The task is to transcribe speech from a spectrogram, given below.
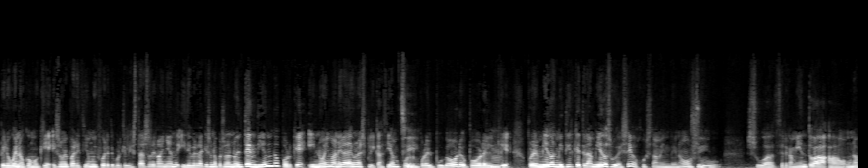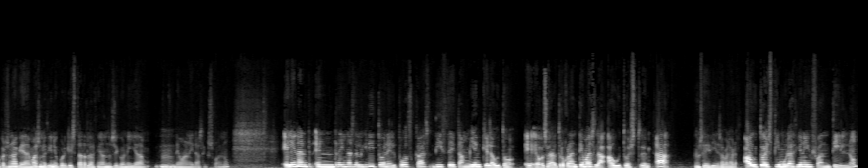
pero bueno, como que eso me pareció muy fuerte porque le estás regañando y de verdad que es una persona no entendiendo por qué y no hay manera de dar una explicación por, por el pudor o por el, mm. por el miedo a admitir que te da miedo su deseo, justamente, ¿no? O su, su acercamiento a, una persona que además no tiene por qué estar relacionándose con ella mm. de manera sexual, ¿no? Elena en, Reinas del Grito, en el podcast, dice también que el auto, eh, o sea, otro gran tema es la autoestima. Ah, no sé decir esa palabra, autoestimulación infantil, ¿no?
